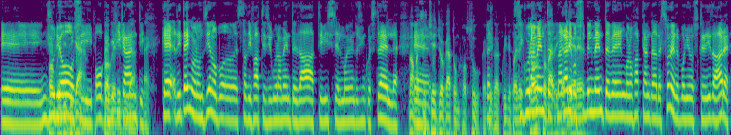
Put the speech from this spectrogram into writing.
eh, ingiuriosi, poco edificanti, edificanti ecco. che ritengo non siano stati fatti sicuramente da attivisti del Movimento 5 Stelle. No, ma eh, si ci è giocato un po' su, capito? sicuramente, magari possibilmente vengono fatte anche da persone che vogliono screditare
